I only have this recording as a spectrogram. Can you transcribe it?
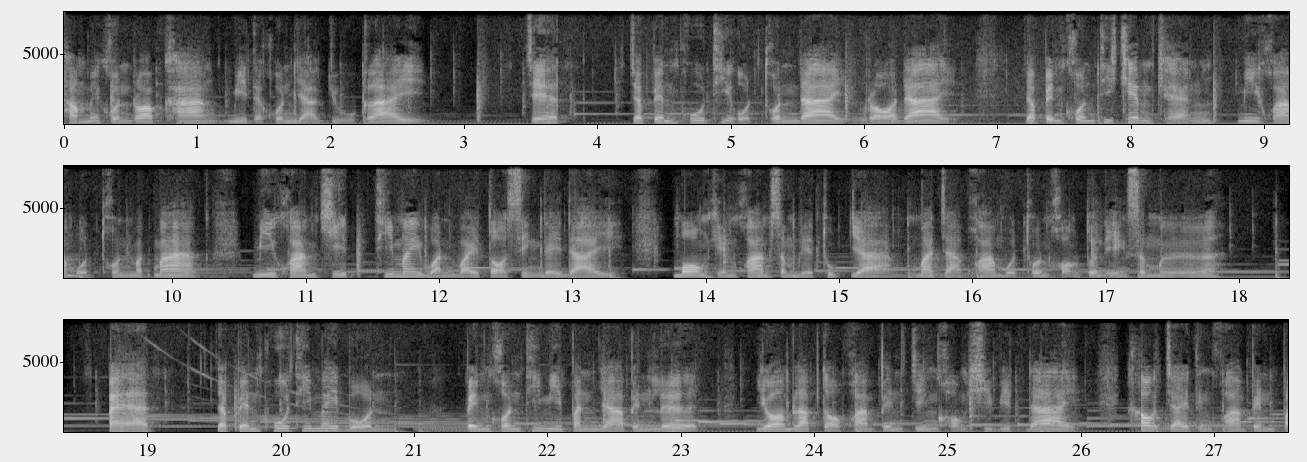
ทำให้คนรอบข้างมีแต่คนอยากอยู่ใกล้ 7. จะเป็นผู้ที่อดทนได้ รอได้ จะเป็นคนที่เข้มแข็ง มีความอดทนมากๆ มีความคิดที่ไม่หวั่นไหวต่อสิ่งใด ๆ มองเห็นความสำเร็จทุกอย่างมาจากความอดทนของตนเองเสมอ 8. จะเป็นผู้ที่ไม่บน่น เป็นคนที่มีปัญญาเป็นเลิศ ยอมรับต่อความเป็นจริงของชีวิตได้ เข้าใจถึงความเป็นไป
